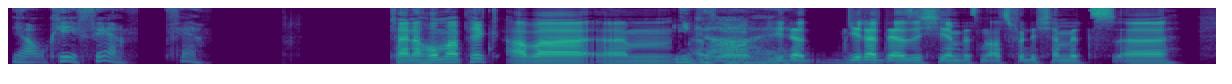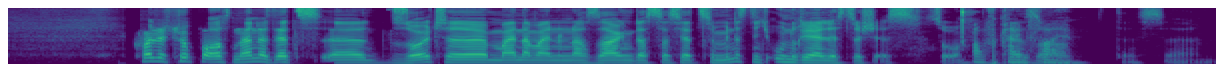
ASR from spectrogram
Ja, okay, fair, fair. Kleiner Homer-Pick, aber, ähm, also Egal. jeder jeder, der sich hier 'n bisschen ausführlicher mit, äh, College Football auseinandersetzt, äh, sollte meiner Meinung nach sagen, dass das jetzt zumindest nicht unrealistisch ist, so. Auf keinen Also, Fall. das, ähm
